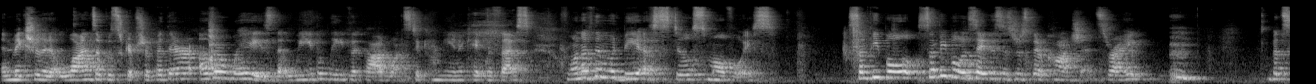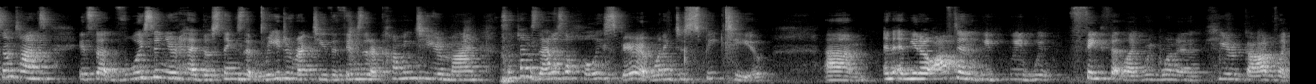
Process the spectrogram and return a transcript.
and make sure that it lines up with scripture. But there are other ways that we believe that God wants to communicate with us. One of them would be a still small voice. Some people some people would say this is just their conscience, right? but sometimes it's that voice in your head, those things that redirect you, the things that are coming to your mind. Sometimes that is the Holy Spirit wanting to speak to you. Um, and, and you know, often we, we, we think that like we want to hear God like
